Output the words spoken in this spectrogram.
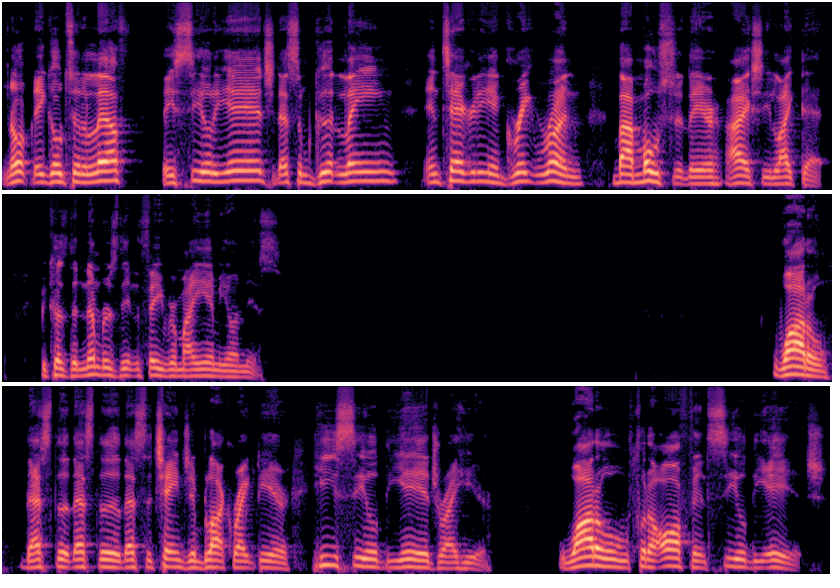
Nope, they go to the left. They seal the edge. That's some good lane integrity and great run by Mostert there. I actually like that because the numbers didn't favor Miami on this. Waddle, that's the that's the that's the change in block right there. He sealed the edge right here. Waddle for the offense sealed the edge.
